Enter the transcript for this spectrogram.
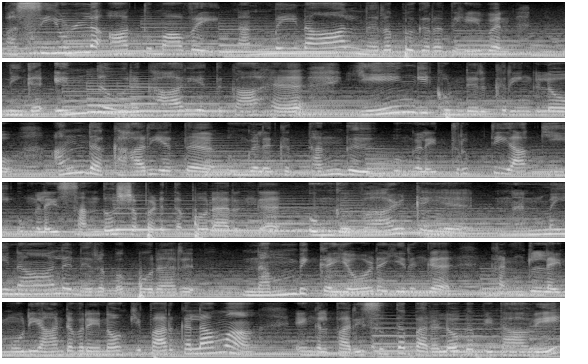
பசியுள்ள ஆத்துமாவை நன்மையினால் நிரப்புகிற தேவன். நீங்க எந்த ஒரு காரியத்துக்காக ஏங்கி கொண்டிருக்கிறீங்களோ அந்த காரியத்தை உங்களுக்கு தந்து உங்களை திருப்தியாக்கி உங்களை சந்தோஷப்படுத்த போறாருங்க. உங்க வாழ்க்கைய நன்மையினால நிரப்ப போறாரு. நம்பிக்கையோட இருங்க. கண்களை மூடி ஆண்டவரை நோக்கி பார்க்கலாமா? எங்கள் பரிசுத்த பரலோக பிதாவே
